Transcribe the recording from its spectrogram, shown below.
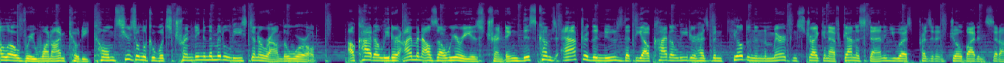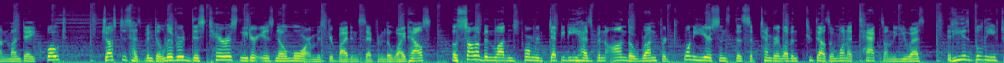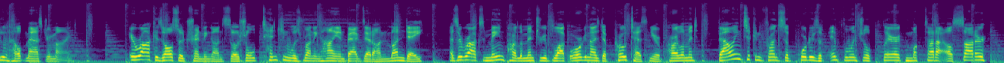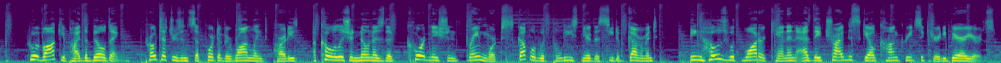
Hello, everyone. I'm Cody Combs. Here's a look at what's trending in the Middle East and around the world. Al Qaeda leader Ayman al Zawahiri is trending. This comes after the news that the Al Qaeda leader has been killed in an American strike in Afghanistan. U.S. President Joe Biden said on Monday, quote, Justice has been delivered. This terrorist leader is no more, Mr. Biden said from the White House. Osama bin Laden's former deputy has been on the run for 20 years since the September 11, 2001 attacks on the U.S. that he is believed to have helped mastermind. Iraq is also trending on social. Tension was running high in Baghdad on Monday as Iraq's main parliamentary bloc organized a protest near parliament, vowing to confront supporters of influential cleric Muqtada al Sadr, who have occupied the building. Protesters in support of Iran linked parties, a coalition known as the Coordination Framework, scuffled with police near the seat of government, being hosed with water cannon as they tried to scale concrete security barriers.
